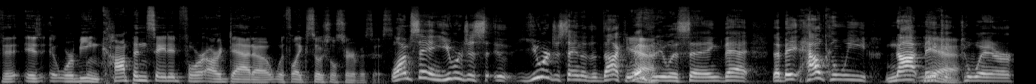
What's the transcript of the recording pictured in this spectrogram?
that is we're being compensated for our data with like social services. Well, I'm saying you were just you were just saying that the documentary Yeah. was saying that that ba- how can we not make Yeah. it to where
